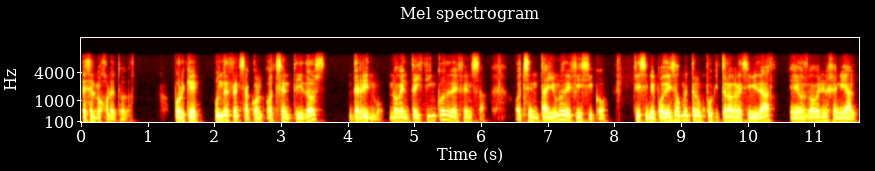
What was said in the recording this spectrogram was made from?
es el mejor de todos. ¿Por qué? Un defensa con 82 de ritmo, 95 de defensa, 81 de físico, que si le podéis aumentar un poquito la agresividad, eh, os va a venir genial.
